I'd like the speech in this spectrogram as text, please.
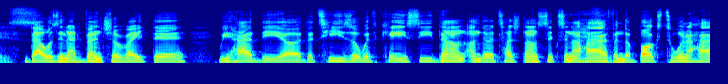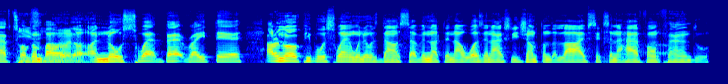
Nice. That was an adventure right there. We had the uh, the teaser with KC down under a touchdown six and a half, and the Bucs two and a half. Talking Easy about a, a no sweat bet right there. I don't know if people were sweating when it was down seven nothing. I wasn't actually jumped on the live six and a half on FanDuel,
